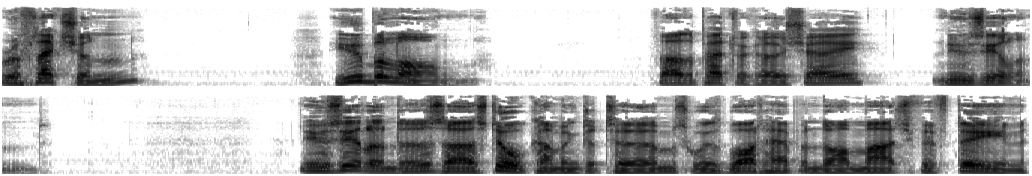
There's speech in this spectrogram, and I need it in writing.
Reflection You Belong. Father Patrick O'Shea, New Zealand. New Zealanders are still coming to terms with what happened on March 15,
